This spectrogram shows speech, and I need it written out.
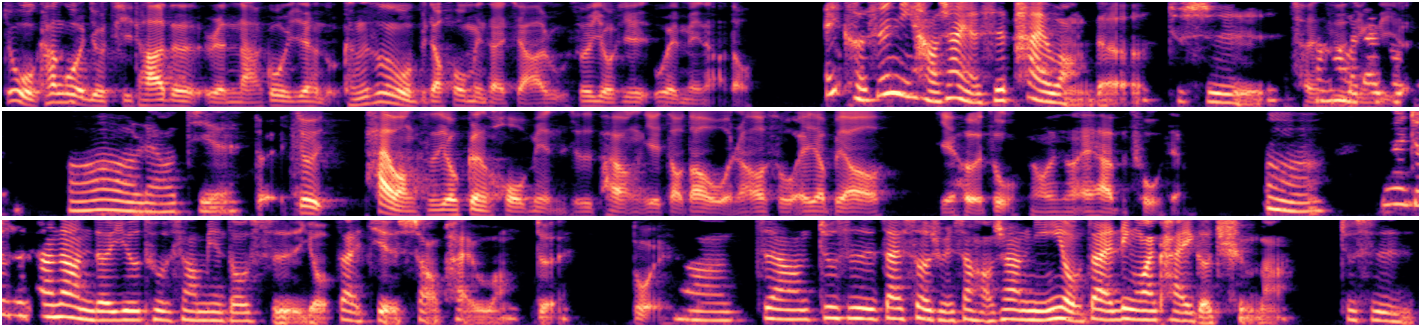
就我看过有其他的人拿过一些很多，可能是因为我比较后面才加入，所以有些我也没拿到。哎，可是你好像也是派网的，就是城市经理人哦，了解。对，就。派网是又更后面的，就是派网也找到我，然后说，哎，要不要也合作？然后我说，哎，还不错，这样。嗯，因为就是看到你的 YouTube 上面都是有在介绍派网，对，对。嗯，这样就是在社群上，好像你有在另外开一个群嘛，就是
